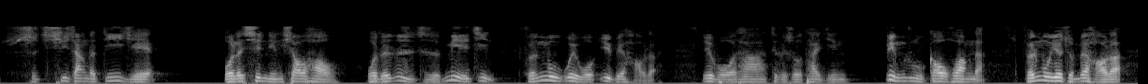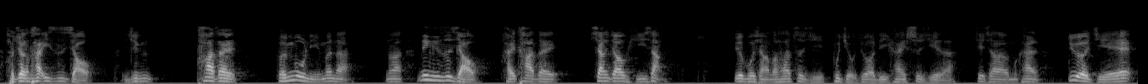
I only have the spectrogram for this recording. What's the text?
十七章的第一节：我的心灵消耗，我的日子灭尽，坟墓为我预备好了。约伯他这个时候他已经病入膏肓了。坟墓也准备好了，好像他一只脚已经踏在坟墓里面呢，那另一只脚还踏在香蕉皮上。约伯想到他自己不久就要离开世界了。接下来我们看第二节，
